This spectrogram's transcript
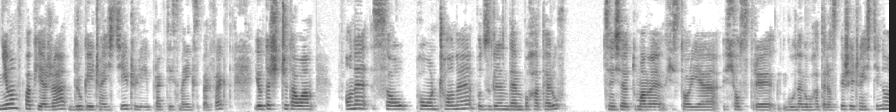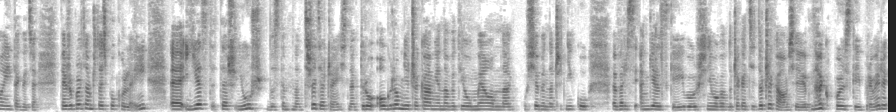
Nie mam w papierze drugiej części, czyli Practice Makes Perfect. Ją też czytałam. One są połączone pod względem bohaterów. W sensie tu mamy historię siostry głównego bohatera z pierwszej części, no i tak wiecie. Także polecam czytać po kolei. E, Jest też już dostępna trzecia część, na którą ogromnie czekałam. Ja nawet ją miałam na, u siebie na czytniku wersji angielskiej, bo już się nie mogłam doczekać doczekałam się jednak polskiej premiery,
